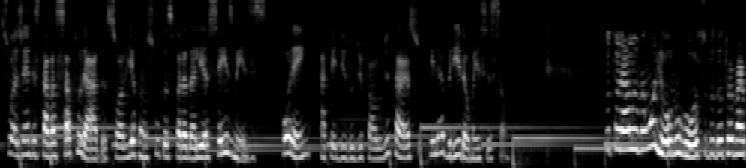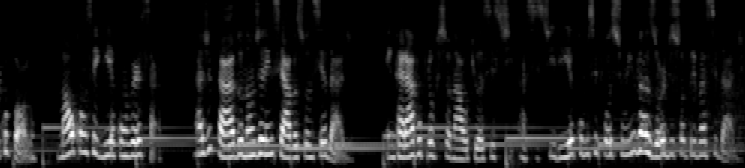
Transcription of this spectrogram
Sua agenda estava saturada, só havia consultas para dali a seis meses. Porém, a pedido de Paulo de Tarso, ele abrira uma exceção. Dr. Alan não olhou no rosto do Dr. Marco Polo. Mal conseguia conversar. Agitado, não gerenciava sua ansiedade. Encarava o profissional que o assisti assistiria como se fosse um invasor de sua privacidade.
